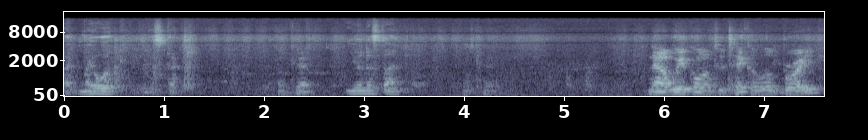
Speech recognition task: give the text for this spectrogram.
at my work in this country. Okay. You understand? Okay. Now we're going to take a little break,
